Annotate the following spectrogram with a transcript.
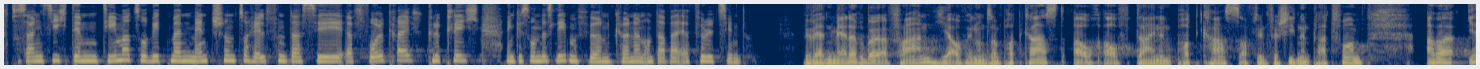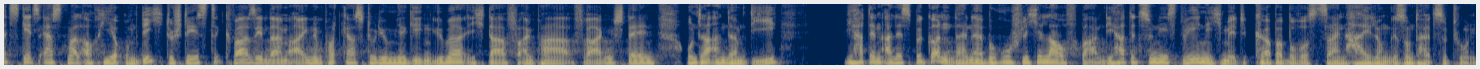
sozusagen sich dem Thema zu widmen, Menschen zu helfen, dass sie erfolgreich, glücklich ein gesundes Leben führen können und dabei erfüllt sind. Wir werden mehr darüber erfahren, hier auch in unserem Podcast, auch auf deinen Podcasts auf den verschiedenen Plattformen. Aber jetzt geht's erstmal auch hier um dich. Du stehst quasi in deinem eigenen Podcaststudio mir gegenüber. Ich darf ein paar Fragen stellen, unter anderem die, wie hat denn alles begonnen, deine berufliche Laufbahn? Die hatte zunächst wenig mit Körperbewusstsein, Heilung, Gesundheit zu tun.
